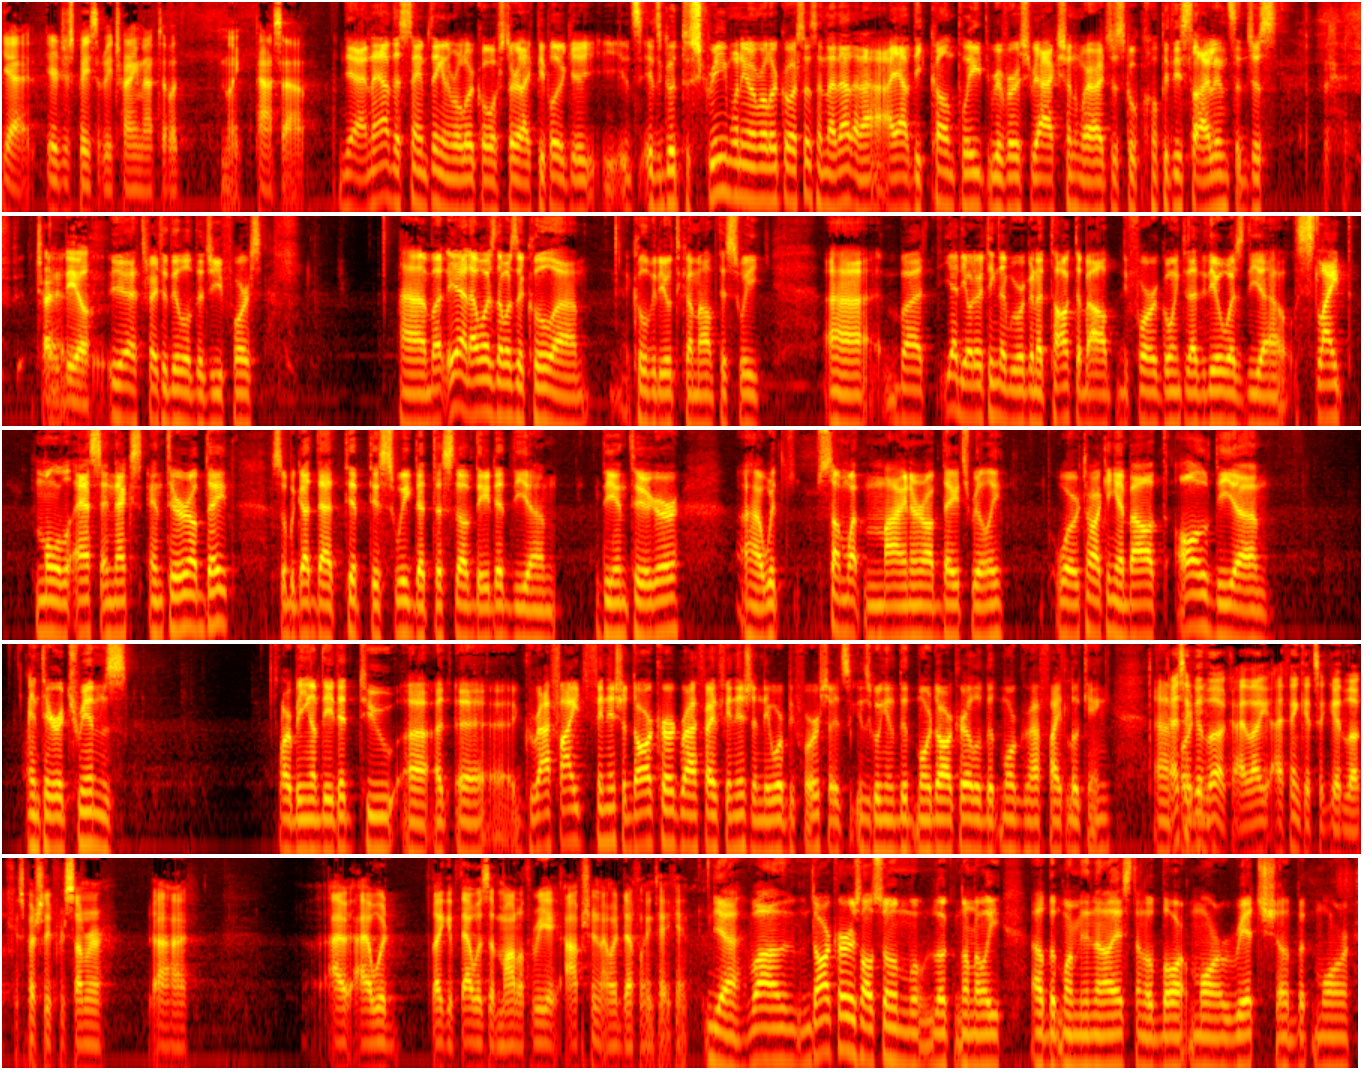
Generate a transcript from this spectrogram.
Yeah, you're just basically trying not to like pass out. Yeah, and I have the same thing in roller coaster. Like people, it's it's good to scream when you're on roller coasters and like that. And I, I have the complete reverse reaction where I just go completely silent and just Try to deal. yeah try to deal with the G force. Uh, but yeah, that was that was a cool um, a cool video to come out this week. Uh, but yeah, the other thing that we were gonna talk about before going to that video was the uh, slight Model S and X interior update. So we got that tip this week that Tesla updated the um, the interior uh, with somewhat minor updates. Really, we're talking about all the um, interior trims are being updated to uh, a, a graphite finish, a darker graphite finish than they were before. So it's it's going a bit more darker, a little bit more graphite looking. Uh, That's a good the- look. I like. I think it's a good look, especially for summer. Uh, I I would like if that was a Model Three option. I would definitely take it. Yeah, well, darker is also look normally a little bit more minimalist and a little more, more rich, a bit more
